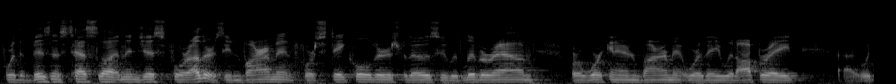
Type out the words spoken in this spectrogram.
for the business Tesla, and then just for others, the environment, for stakeholders, for those who would live around or work in an environment where they would operate. Uh, would,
